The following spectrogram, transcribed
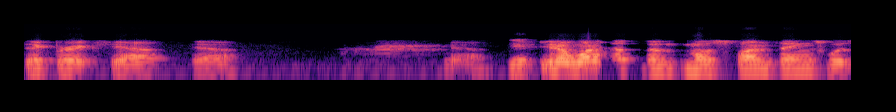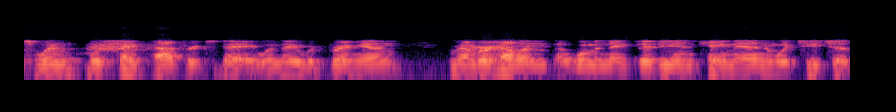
Dick Briggs. Yeah, yeah, yeah. You, you know, one of the, the most fun things was when was St. Patrick's Day when they would bring in remember Helen, a woman named Vivian, came in and would teach us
